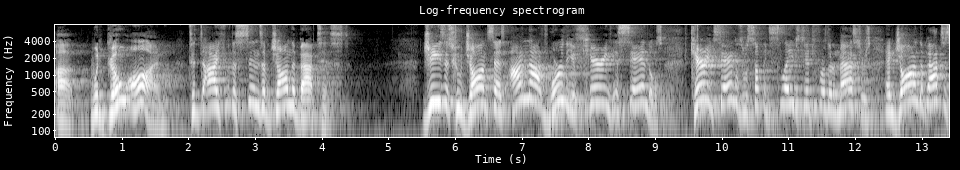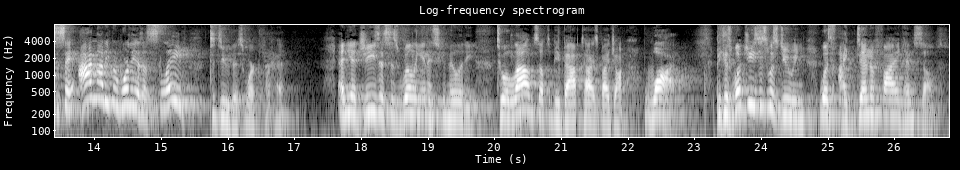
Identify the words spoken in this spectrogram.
uh, would go on to die for the sins of John the Baptist. Jesus, who John says, I'm not worthy of carrying his sandals. Carrying sandals was something slaves did for their masters. And John the Baptist is saying, I'm not even worthy as a slave to do this work for him. And yet Jesus is willing in his humility to allow himself to be baptized by John. Why? Because what Jesus was doing was identifying himself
